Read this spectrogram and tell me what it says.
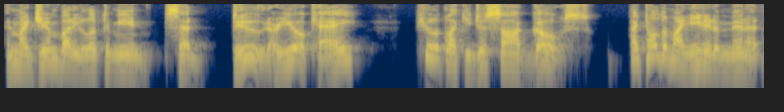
and my gym buddy looked at me and said, Dude, are you okay? You look like you just saw a ghost. I told him I needed a minute.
